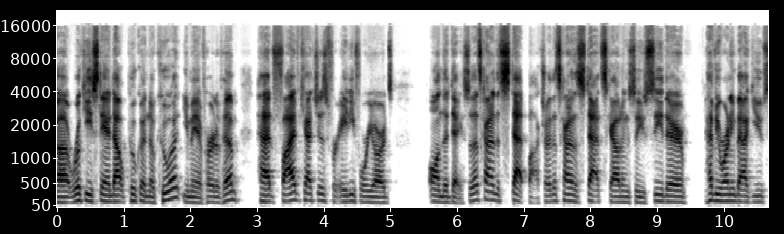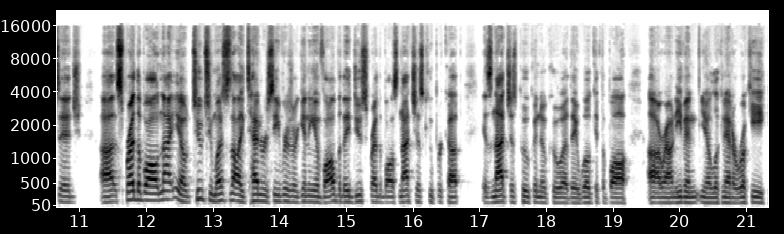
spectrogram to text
Uh, rookie standout Puka Nacua, you may have heard of him, had five catches for 84 yards on the day. So that's kind of the stat box, right? That's kind of the stat scouting. So you see there heavy running back usage. Uh, spread the ball, not you know too too much. It's not like ten receivers are getting involved, but they do spread the ball. It's not just Cooper Kupp. It's not just Puka Nacua. They will get the ball uh, around. Even you know looking at a rookie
